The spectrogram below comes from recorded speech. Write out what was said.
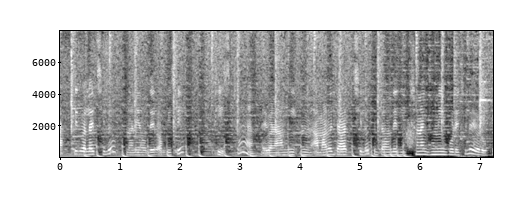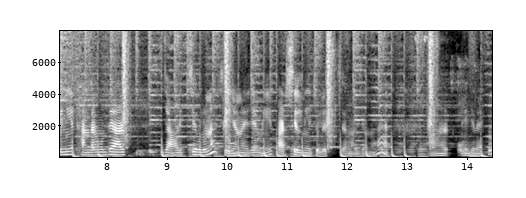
রাত্রির বেলায় ছিল মানে ওদের অফিসে ফিস্ট হ্যাঁ। এবার আমি আমারও যাওয়ার ছিল, কিন্তু আমাদের রিক্সানায় ঘুমিয়ে পড়েছিল, এবার ওকে নিয়ে ঠান্ডার মধ্যে আর যাওয়ার ইচ্ছে হলো না, সেই জন্য এই যে মেয়ে পার্সেল নিয়ে চলে এসেছে আমার জন্য হ্যাঁ। আর এই যে দেখো।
